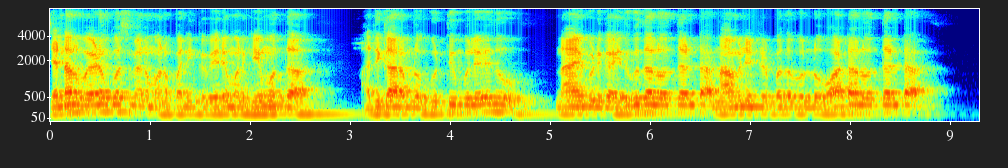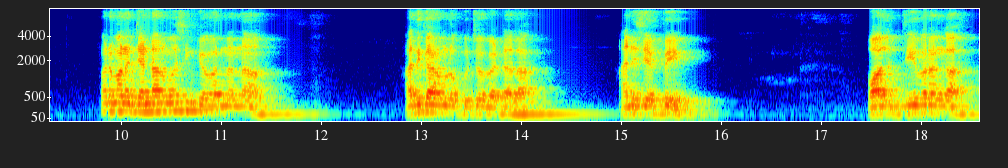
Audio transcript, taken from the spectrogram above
జెండాలు వేయడం కోసమేనా మన పని? ఇంకా వేరే మనకేమొద్దా? అధికారంలో గుర్తింపు లేదు. నాయకుడిగా ఎదుగుదల వద్దంట. నామినేటెడ్ పదవుల్లో వాటాలు వద్దంట. మరి మన జెండాలు మోసి ఇంకెవరినన్నా అధికారంలో కూర్చోబెట్టాలా? అని చెప్పి వాళ్ళు తీవ్రంగా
